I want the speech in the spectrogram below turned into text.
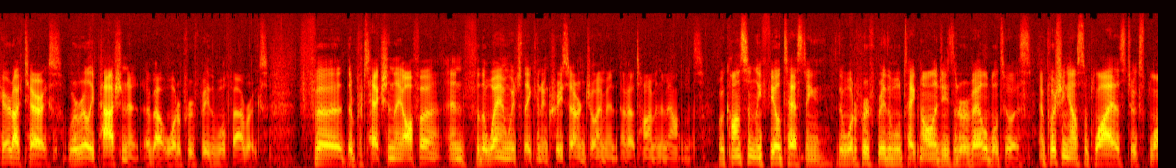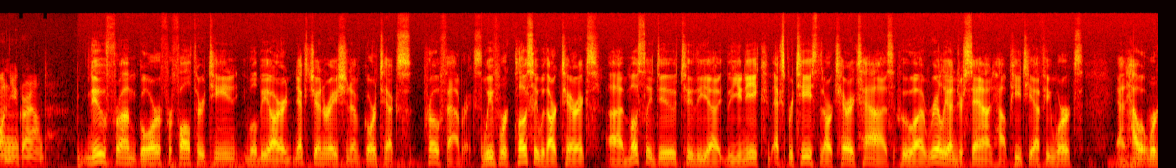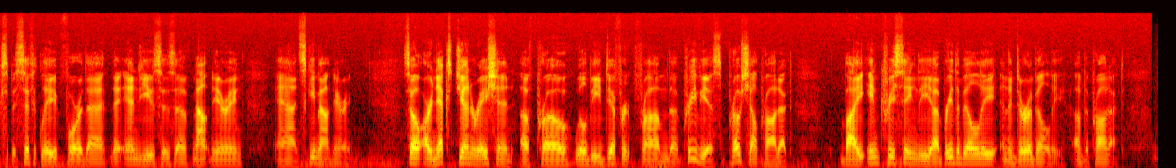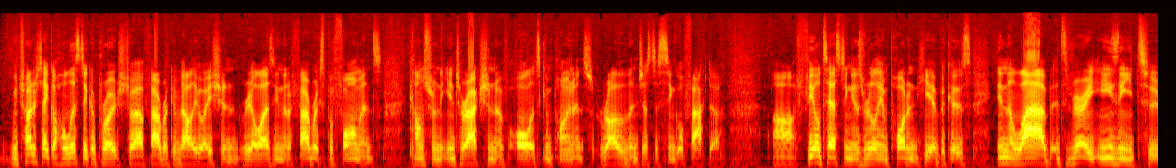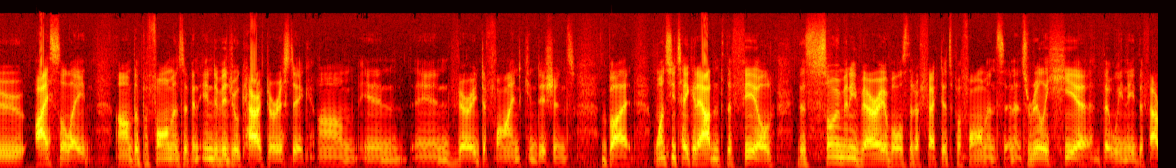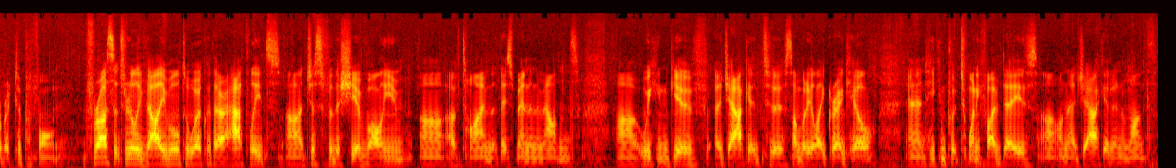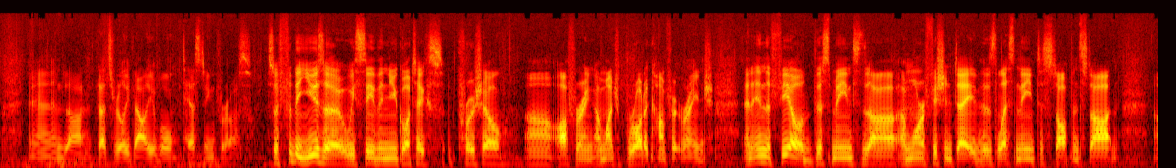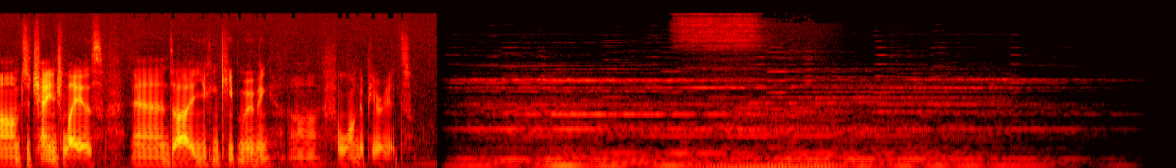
Here at we're really passionate about waterproof breathable fabrics for the protection they offer and for the way in which they can increase our enjoyment of our time in the mountains. We're constantly field testing the waterproof breathable technologies that are available to us and pushing our suppliers to explore new ground. New from Gore for Fall 13 will be our next generation of Gore-Tex Pro fabrics. We've worked closely with Arc'teryx, uh, mostly due to the, uh, the unique expertise that Arc'teryx has, who uh, really understand how PTFE works and how it works specifically for the, the end uses of mountaineering and ski mountaineering. So our next generation of Pro will be different from the previous Pro Shell product by increasing the uh, breathability and the durability of the product. We try to take a holistic approach to our fabric evaluation, realizing that a fabric's performance comes from the interaction of all its components rather than just a single factor. Uh, field testing is really important here because in the lab it's very easy to isolate um, the performance of an individual characteristic um, in, in very defined conditions. But once you take it out into the field, there's so many variables that affect its performance and it's really here that we need the fabric to perform. For us, it's really valuable to work with our athletes uh, just for the sheer volume uh, of time that they spend in the mountains. Uh, we can give a jacket to somebody like Greg Hill and he can put 25 days uh, on that jacket in a month and uh, that's really valuable testing for us. So for the user, we see the new Gore-Tex ProShell uh, offering a much broader comfort range. And in the field, this means a more efficient day. There's less need to stop and start um, to change layers and uh, you can keep moving for longer periods.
